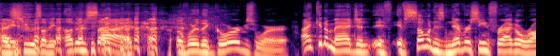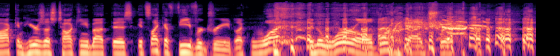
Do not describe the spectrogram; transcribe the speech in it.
Right. she was on the other side of where the Gorgs were. I can imagine if if someone has never seen Fraggle Rock and hears us talking about this, it's like a fever dream. Like what in the world? Bad trip.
